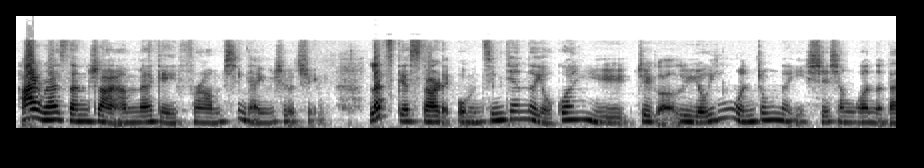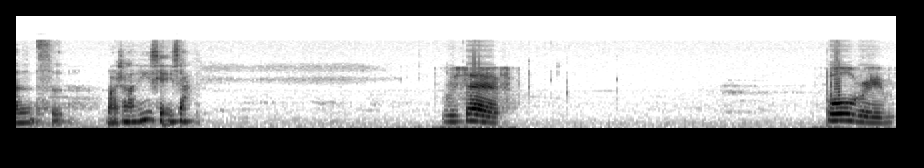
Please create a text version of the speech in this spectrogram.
Hi, Red Sunshine. I'm Maggie from 性感语社群。Let's get started. 我们今天的有关于这个旅游英文中的一些相关的单词，马上来听写一下。 reserve, ballroom,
